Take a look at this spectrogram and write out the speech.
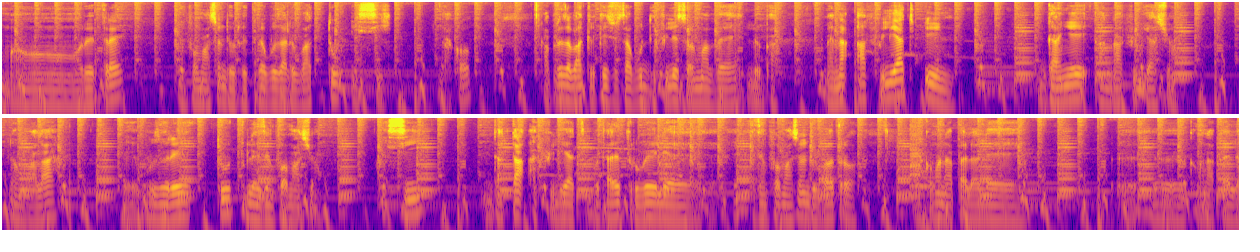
mon retrait, information de retrait, vous allez voir tout ici. D'accord? Après avoir cliqué sur ça, vous défilez seulement vers le bas. Maintenant, affiliate 1, gagner en affiliation. Donc voilà, vous aurez toutes les informations. Ici, data affiliate, vous allez trouver les, informations de votre, comment on appelle les, euh, comment on appelle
